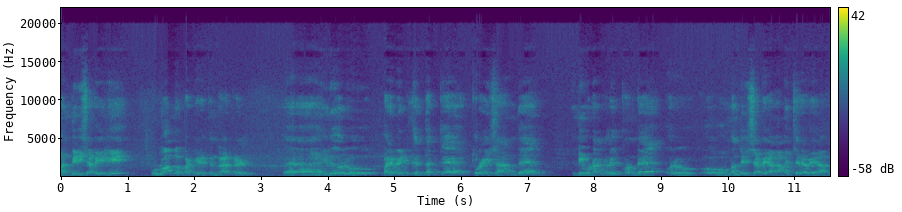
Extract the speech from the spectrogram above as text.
மந்திரி சபையிலே உள்வாங்கப்பட்டிருக்கின்றார்கள். இது ஒரு வரவேற்கத்தக்க துறை சார்ந்த நிபுணர்களை கொண்ட ஒரு மந்திரி சபையாக அமைச்சரவையாக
